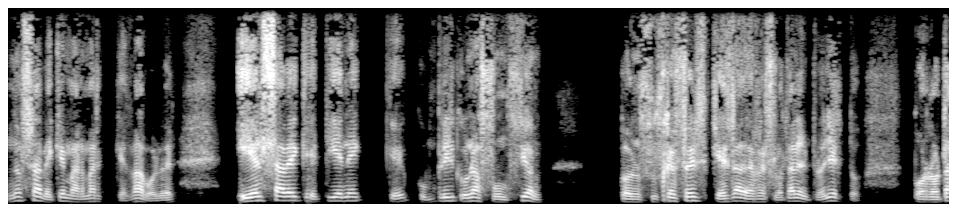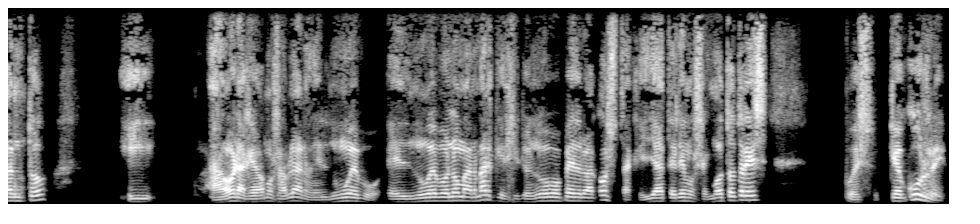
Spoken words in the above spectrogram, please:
No sabe qué Mar Márquez va a volver. Y él sabe que tiene que cumplir con una función con sus jefes, que es la de reflotar el proyecto. Por lo tanto, y ahora que vamos a hablar del nuevo, el nuevo Nomar Márquez y del nuevo Pedro Acosta, que ya tenemos en Moto 3, pues, ¿qué ocurre?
